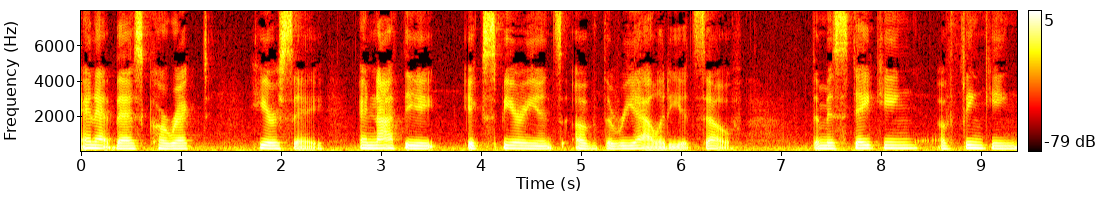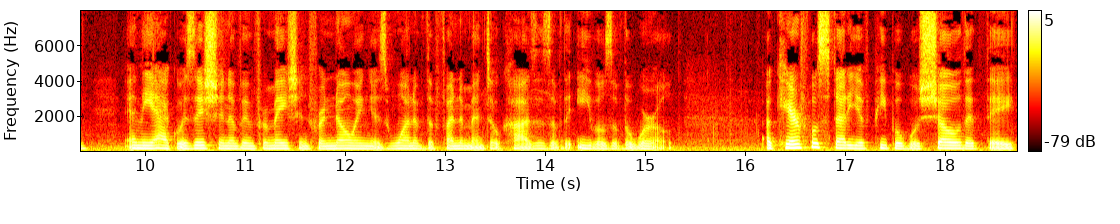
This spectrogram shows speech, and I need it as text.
and at best, correct hearsay, and not the experience of the reality itself the mistaking of thinking and the acquisition of information for knowing is one of the fundamental causes of the evils of the world. A careful study of people will show that they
